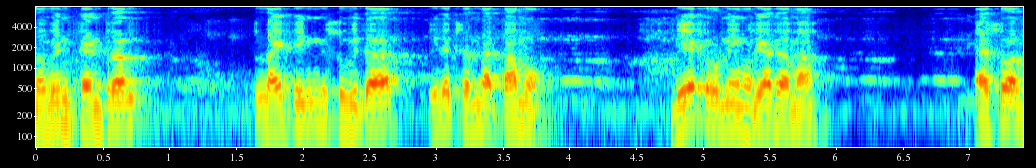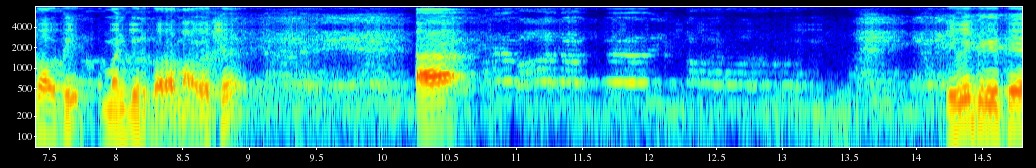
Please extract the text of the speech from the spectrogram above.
નવીન સેન્ટ્રલ લાઇટિંગની સુવિધા ઇરેક્શનના કામો બે કરોડની મર્યાદામાં એસઓઆર ભાવથી મંજૂર કરવામાં આવ્યો છે. આ એવી જ રીતે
